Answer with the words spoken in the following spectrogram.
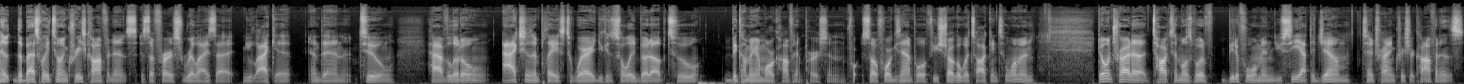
Uh, the best way to increase confidence is to first realize that you lack it, and then two, have little actions in place to where you can slowly build up to becoming a more confident person. For, so, for example, if you struggle with talking to women, don't try to talk to the most beautiful woman you see at the gym to try and increase your confidence.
